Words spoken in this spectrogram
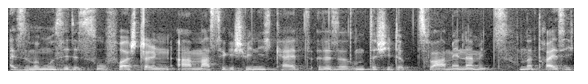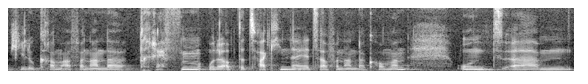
Also man muss sich das so vorstellen, Massegeschwindigkeit, also es ist ein Unterschied, ob zwei Männer mit 130 Kilogramm aufeinander treffen oder ob da zwei Kinder jetzt aufeinander kommen. Und ähm,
